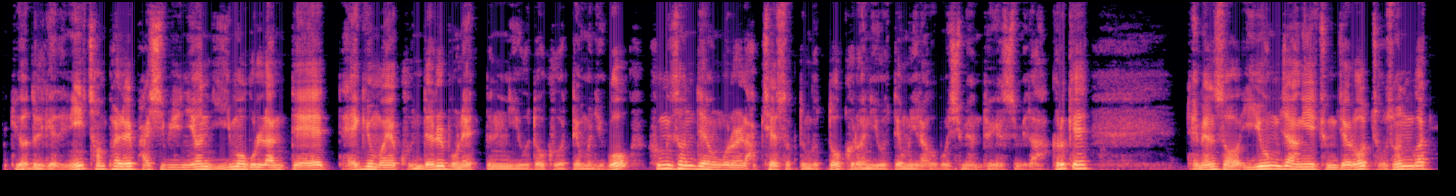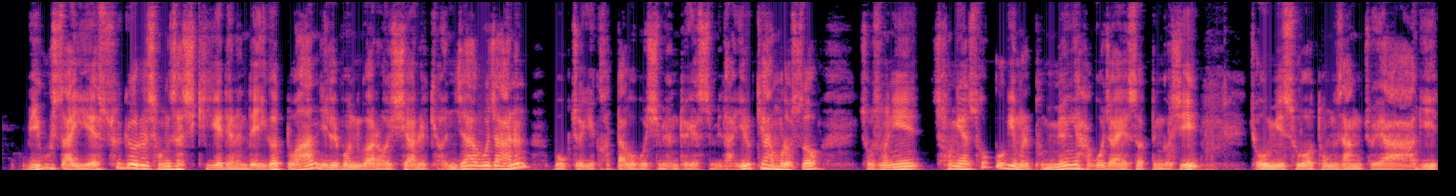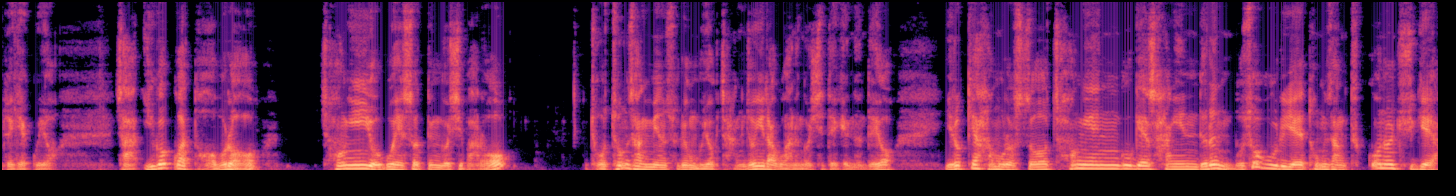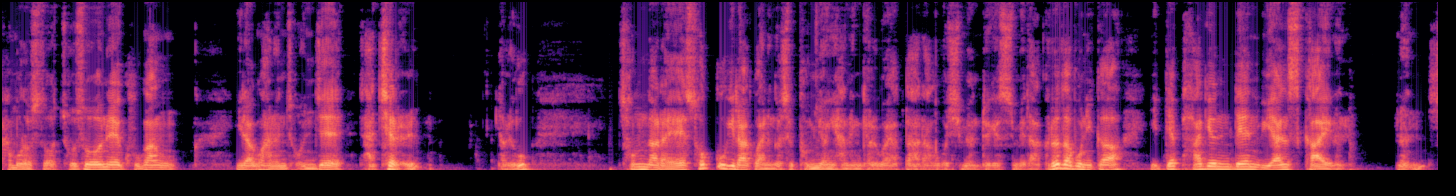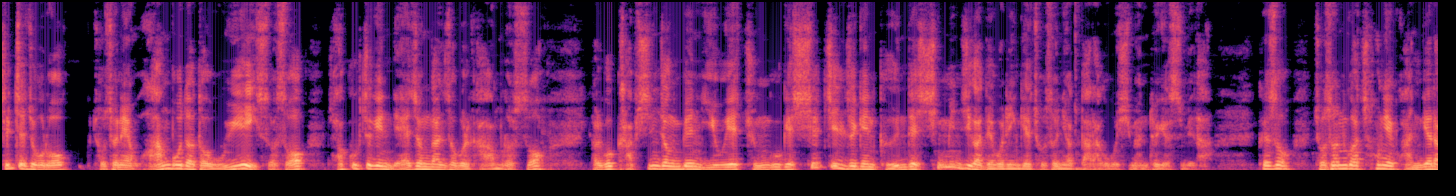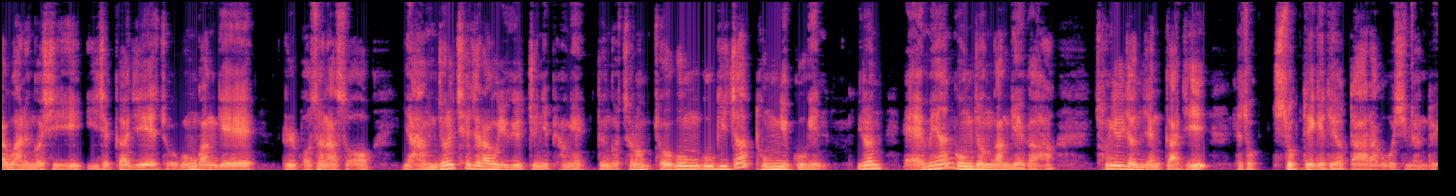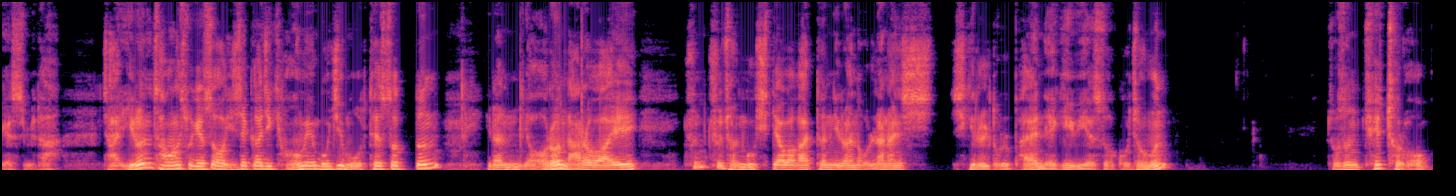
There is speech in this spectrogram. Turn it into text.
뛰어들게 되니 1882년 이모군란 때 대규모의 군대를 보냈던 이유도 그것 때문이고 흥선대원군을 납치했었던 것도 그런 이유 때문이라고 보시면 되겠습니다. 그렇게 되면서 이용장이 중재로 조선과 미국 사이에 수교를 성사시키게 되는데 이것 또한 일본과 러시아를 견제하고자 하는 목적이 컸다고 보시면 되겠습니다. 이렇게 함으로써 조선이 청의 속국임을 분명히 하고자 했었던 것이 조미수호 통상조약이 되겠고요. 자, 이것과 더불어 청이 요구했었던 것이 바로 조청상민 수령 무역 장정이라고 하는 것이 되겠는데요. 이렇게 함으로써 청행국의 상인들은 무소불위의 통상 특권을 주게 함으로써 조선의 국왕이라고 하는 존재 자체를 결국 청나라의 속국이라고 하는 것을 분명히 하는 결과였다라고 보시면 되겠습니다. 그러다 보니까 이때 파견된 위안스카이는 실제적으로 조선의 왕보다 더 위에 있어서 적극적인 내정 간섭을 가함으로써 결국 갑신정변 이후에 중국의 실질적인 근대 식민지가 되어버린 게 조선이었다라고 보시면 되겠습니다. 그래서 조선과 청의 관계라고 하는 것이 이제까지의 조공 관계를 벗어나서 양절 체제라고 유길준이 평했던 것처럼 조공국이자 독립국인 이런 애매한 공정 관계가 청일 전쟁까지 계속 지속되게 되었다라고 보시면 되겠습니다. 자, 이런 상황 속에서 이제까지 경험해 보지 못했었던 이런 여러 나라와의 춘추 전국 시대와 같은 이런 혼란한 시, 시기를 돌파해 내기 위해서 고종은 조선 최초로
